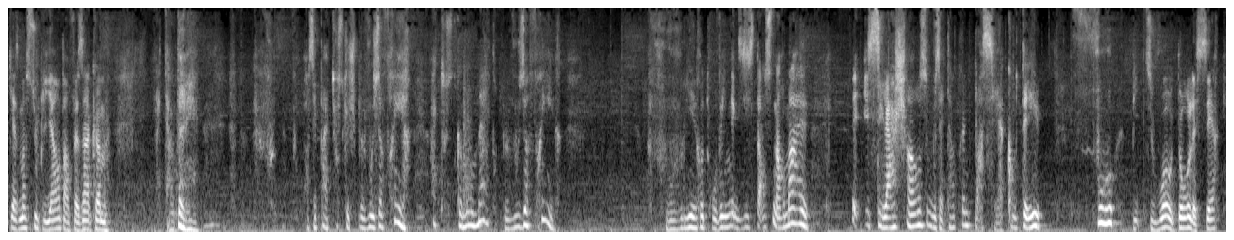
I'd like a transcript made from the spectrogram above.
quasiment suppliante en faisant comme. Attendez. Pensez pas à tout ce que je peux vous offrir, à tout ce que mon maître peut vous offrir. Vous vouliez retrouver une existence normale. Et c'est la chance, vous êtes en train de passer à côté. Fou. Puis tu vois autour le cercle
